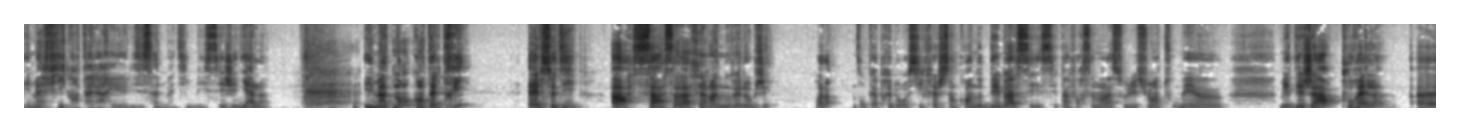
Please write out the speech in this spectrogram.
Et ma fille, quand elle a réalisé ça, elle m'a dit, mais c'est génial. et maintenant, quand elle trie, elle se dit, ah, ça, ça va faire un nouvel objet. Voilà. Donc après, le recyclage, c'est encore un autre débat. C'est, c'est pas forcément la solution à tout, mais, euh, mais déjà, pour elle, euh,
